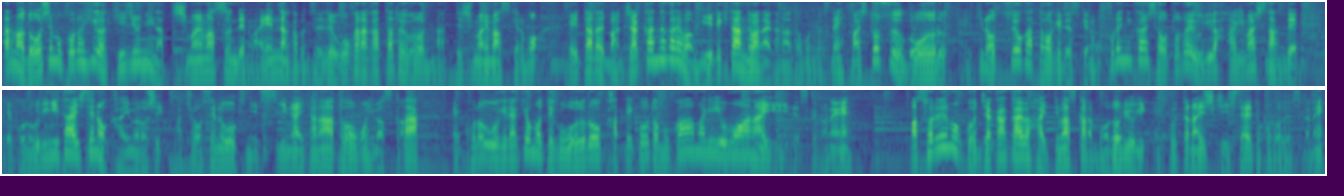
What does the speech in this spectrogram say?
ただまあどうしてもこの日が基準になってしまいますんで、まあ円なんかも全然動かなかったということになってしまいますけども、えー、ただま若干流れは見えてきたんではないかなと思いますね。まあ一つ5ドル、え、昨日強かったわけですけども、これに関してはおととい売りが入りましたんで、え、この売りに対しての買い戻し、まあ調整の動きに過ぎないかなとは思いますから、え、この動きだけをもって5ドルを買っていこうと僕はあまり思わないですけどね。まあ、それでもこう若干買いは入ってますから、戻り売り、えこういったのは意識したいところですかね。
